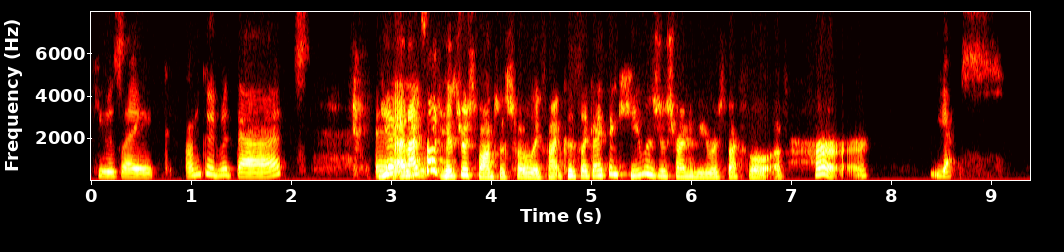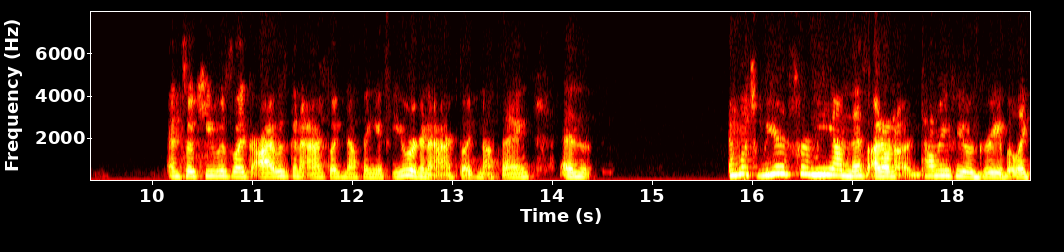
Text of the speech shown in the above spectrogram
he was like, I'm good with that. Yeah, and I thought his response was totally fine because like I think he was just trying to be respectful of her. yes. And so he was like, I was gonna act like nothing if you were gonna act like nothing. And and what's weird for me on this, I don't know, tell me if you agree, but like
